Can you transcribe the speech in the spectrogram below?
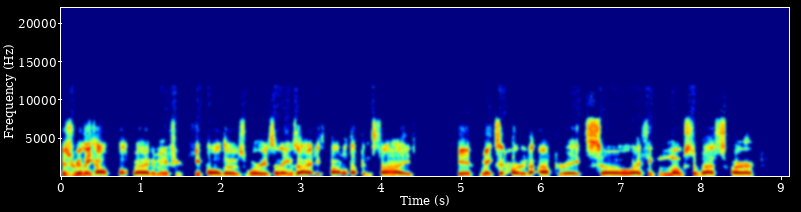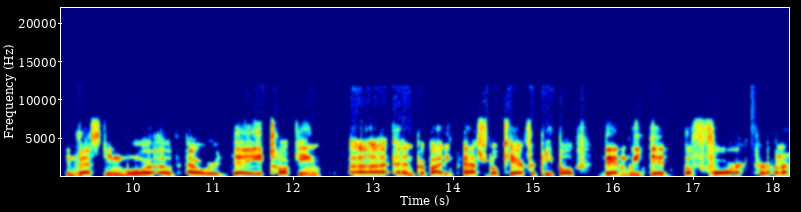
is really helpful, right? I mean, if you keep all those worries and anxieties bottled up inside, it makes it harder to operate. So I think most of us are investing more of our day talking uh, and providing pastoral care for people than we did before Corona.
